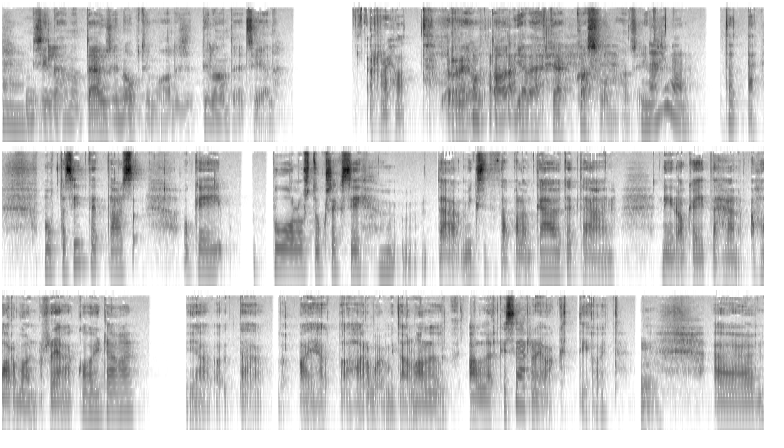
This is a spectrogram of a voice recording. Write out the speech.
mm. niin sillähän on täysin optimaaliset tilanteet siellä. Rehottaa. Rehottaa ja lähteä kasvamaan siitä. Näin on, totta. Mutta sitten taas, okei, okay, puolustukseksi, tämä, miksi tätä paljon käytetään, niin okei, okay, tähän harvoin reagoidaan ja tämä aiheuttaa harvoin mitään allergisia reaktioita. Mm. Öö,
